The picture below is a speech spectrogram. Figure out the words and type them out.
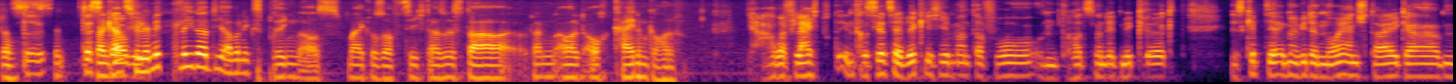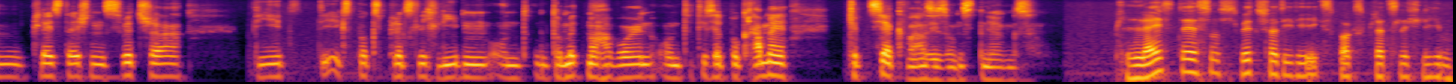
Das, das sind das dann ganz viele Mitglieder, die aber nichts bringen aus Microsoft-Sicht. Also ist da dann halt auch keinem geholfen. Ja, aber vielleicht interessiert es ja wirklich jemand davor und hat es noch nicht mitgekriegt. Es gibt ja immer wieder Neueinsteiger, ähm, PlayStation, Switcher, die die Xbox plötzlich lieben und, und da mitmachen wollen. Und diese Programme gibt es ja quasi sonst nirgends. PlayStation Switcher, die die Xbox plötzlich lieben.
